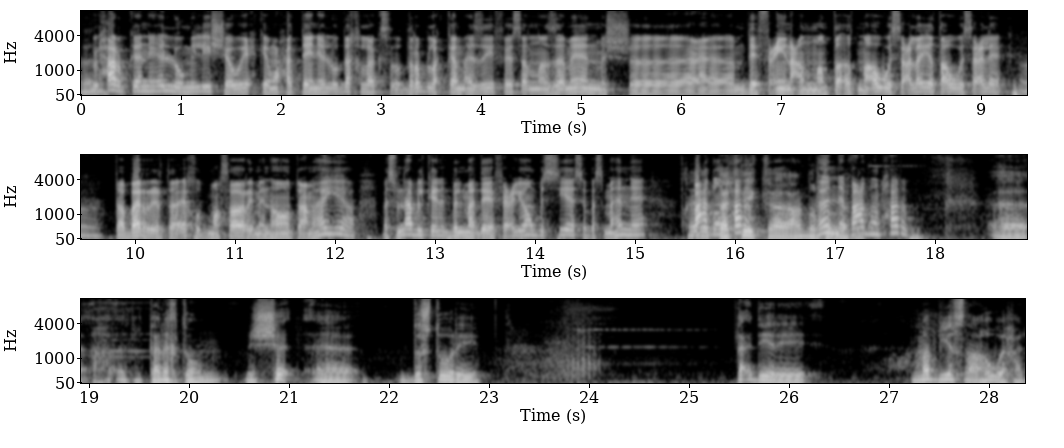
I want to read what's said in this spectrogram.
إيه. بالحرب كان يقول له ميليشيا ويحكي مع تاني يقول له دخلك اضرب لك كم قذيفه صرنا زمان مش آه، مدافعين عن منطقتنا قوس علي تقوس عليك آه. تبرر تاخذ مصاري من هون تعمل هي بس من قبل كانت بالمدافع اليوم بالسياسة بس ما هن بعدهم حرب آه، عندهم هن. بعدهم حرب آه تنختم الشق آه دستوري تقديري ما بيصنع هو حل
